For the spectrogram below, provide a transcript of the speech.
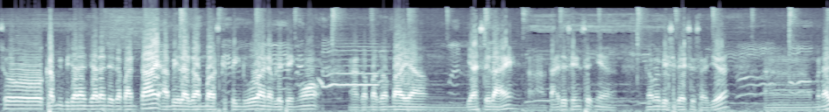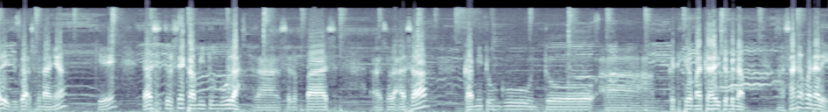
So kami berjalan-jalan di pantai Ambillah gambar skipping dua Anda boleh tengok. Uh, Gambar-gambar yang Biasalah eh. Uh, Tak ada sensornya Gambar biasa-biasa saja. Uh, Menarik juga sebenarnya. Okay Dan seterusnya kami tunggulah. Uh, Selepas uh, Solat asar Kami tunggu untuk uh, Ketika matahari terbenam. Uh, Sangat menarik.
